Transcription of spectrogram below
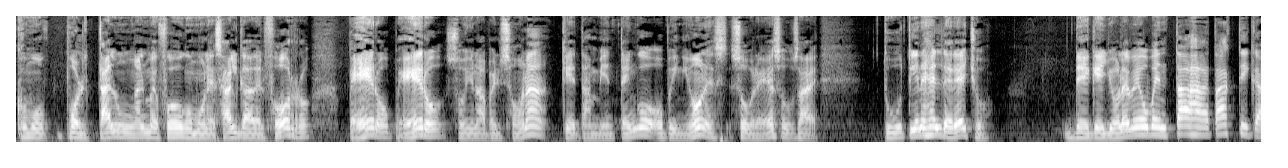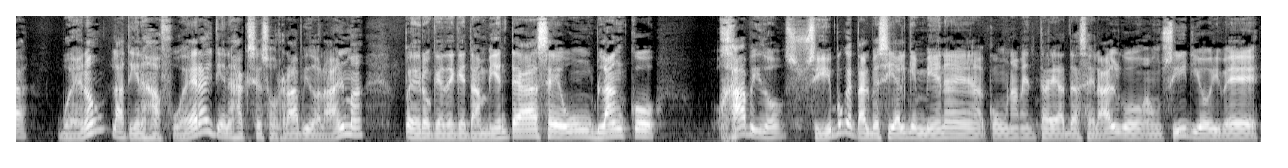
como portar un arma de fuego como le salga del forro. Pero, pero, soy una persona que también tengo opiniones sobre eso. O sea, tú tienes el derecho de que yo le veo ventaja táctica. Bueno, la tienes afuera y tienes acceso rápido al arma. Pero que de que también te hace un blanco rápido, sí, porque tal vez si alguien viene con una mentalidad de hacer algo a un sitio y ve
